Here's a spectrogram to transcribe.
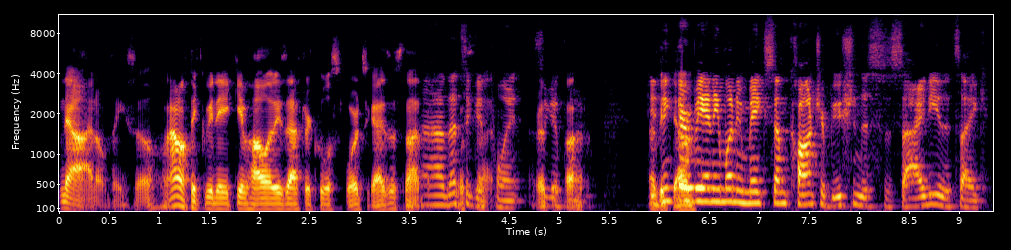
No, I don't think so. I don't think we need to give holidays after cool sports guys. That's not. Uh, that's a good not point. That's a good thought. point. Do you think there would be anyone who makes some contribution to society that's like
